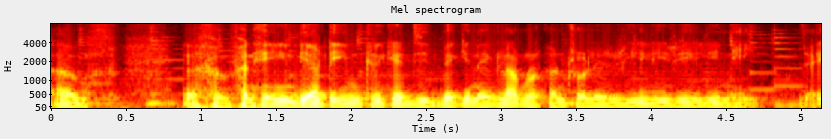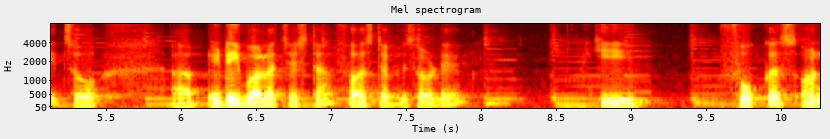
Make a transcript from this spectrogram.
মানে ইন্ডিয়া টিম ক্রিকেট জিতবে কিনা, এগুলো আপনার কন্ট্রোলে রিয়েলি রিয়েলি নেই রাইট সো এটাই বলার চেষ্টা ফার্স্ট এপিসোডে কি focus on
